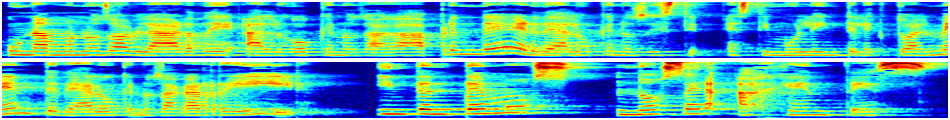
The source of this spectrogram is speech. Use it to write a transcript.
unámonos a hablar de algo que nos haga aprender, de algo que nos estimule intelectualmente, de algo que nos haga reír. Intentemos no ser agentes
